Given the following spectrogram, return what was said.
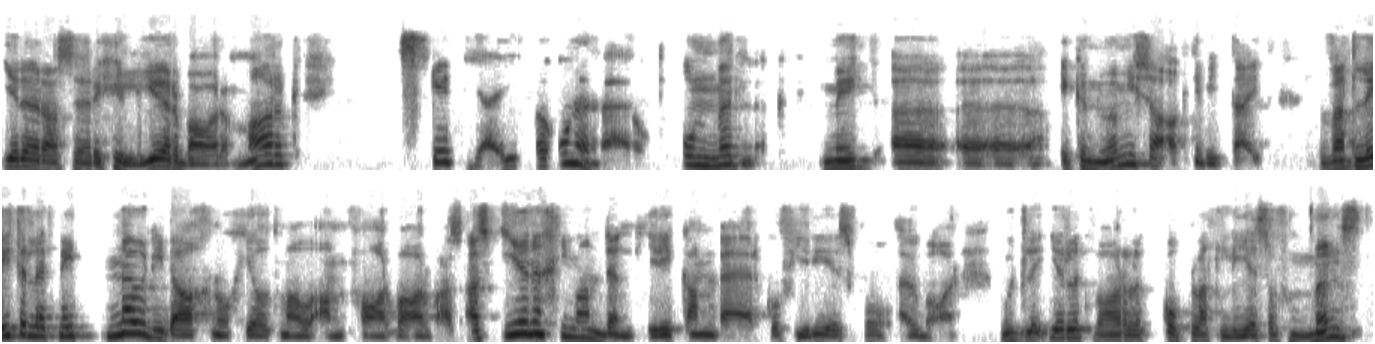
eerder as 'n reguleerbare mark, skep jy 'n onderwêreld onmiddellik met 'n uh, 'n uh, uh, ekonomiese aktiwiteit wat letterlik net nou die dag nog heeltemal aanvaarbaar was. As enigiemand dink hierdie kan werk of hierdie is volhoubaar, moet hulle eerlikwaar hulle kop laat lees of minstens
